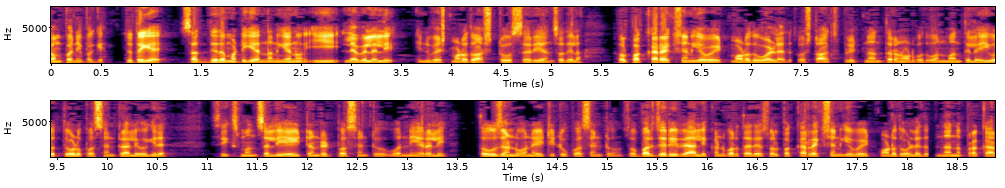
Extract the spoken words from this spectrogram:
ಕಂಪನಿ ಬಗ್ಗೆ. ಜೊತೆಗೆ ಸದ್ಯದ ಮಟ್ಟಿಗೆ ನನಗೇನು ಈ ಲೆವೆಲಲ್ಲಿ ಇನ್ವೆಸ್ಟ್ ಮಾಡೋದು ಅಷ್ಟು ಸರಿ ಅನ್ಸೋದಿಲ್ಲ. ಸ್ವಲ್ಪ ಕರೆಕ್ಷನ್ಗೆ ವೆಯ್ಟ್ ಮಾಡೋದು ಒಳ್ಳೇದು. ಸೊ ಸ್ಟಾಕ್ ಸ್ಪ್ಲಿಟ್ ನಂತರ ನೋಡ್ಬೋದು. ಒನ್ ಮಂತ್ ಅಲ್ಲಿ ಐವತ್ತೇಳು ಪರ್ಸೆಂಟ್ ರ್ಯಾಲಿ ಹೋಗಿದೆ. ಸಿಕ್ಸ್ ಮಂತ್ಸ್ ಅಲ್ಲಿ eight hundred percent one year ಅಲ್ಲಿ thousand one eighty two percent so ಭರ್ಜರಿ ರ್ಯಾಲಿ ಕಂಡು ಬರ್ತಾ ಇದೆ. ಸ್ವಲ್ಪ ಕರೆಕ್ಷನ್ಗೆ ವೆಯ್ಟ್ ಮಾಡೋದು ಒಳ್ಳೇದು ನನ್ನ ಪ್ರಕಾರ.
